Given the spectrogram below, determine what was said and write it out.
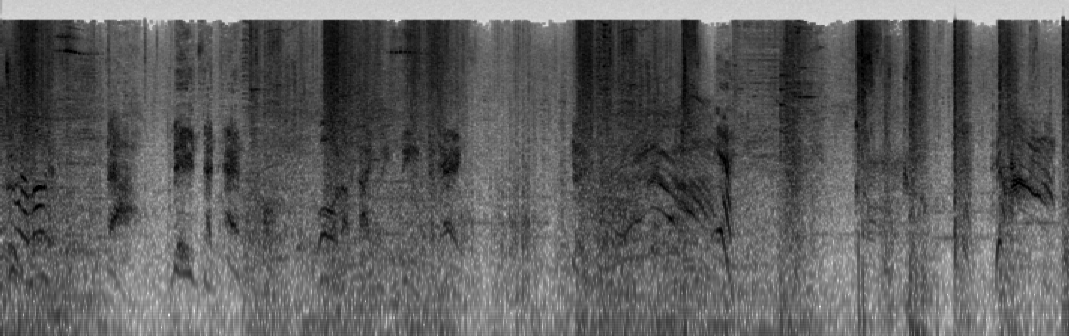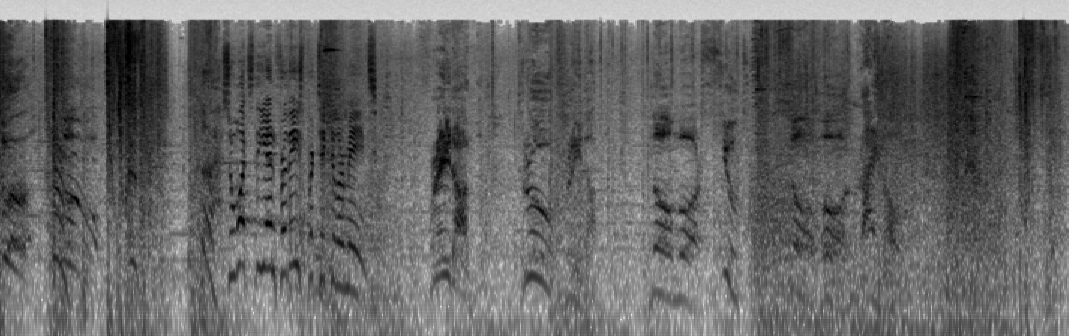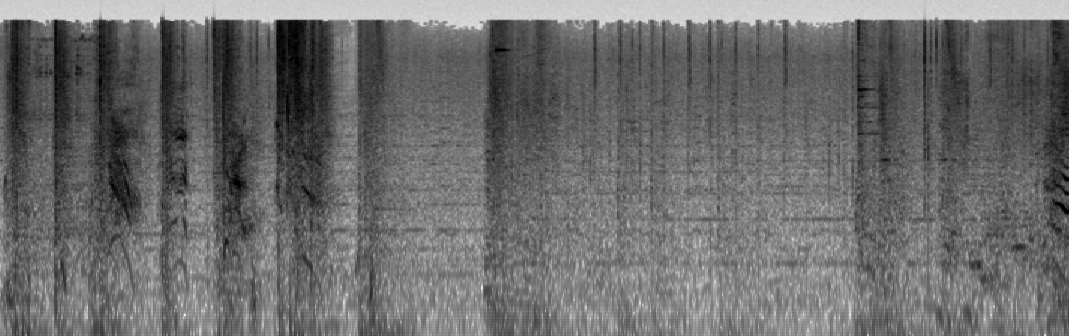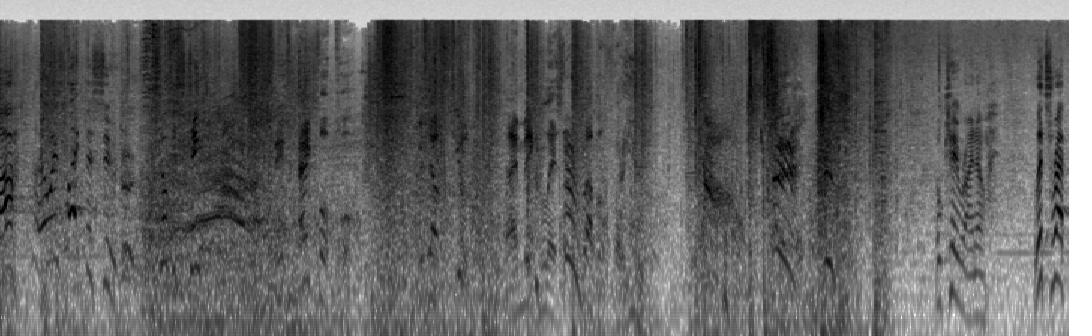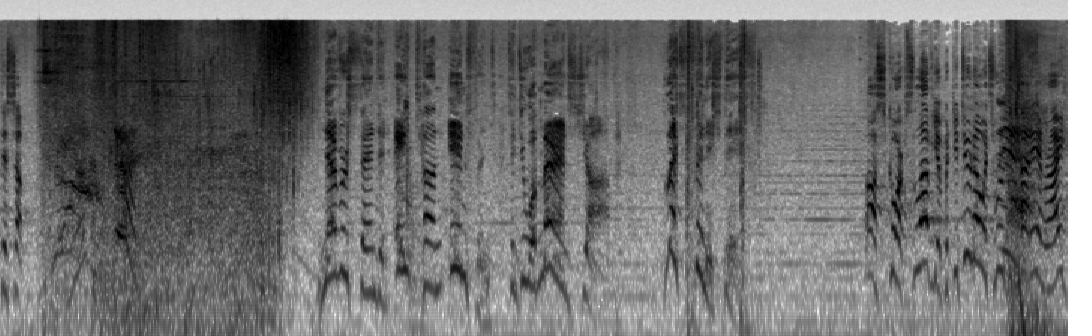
thought you were a loner. Ah, means an end. All of life means an end. Yeah. So what's the end for these particular means? Freedom! True freedom! No more suit! No more rhino! So distinctive. Be thankful, Paul. Without suit, I make less trouble for you. Okay, Rhino. Let's wrap this up. Never send an eight-ton infant to do a man's job. Let's finish this. Oh, Scorps, love you, but you do know it's rude to cut in, right?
